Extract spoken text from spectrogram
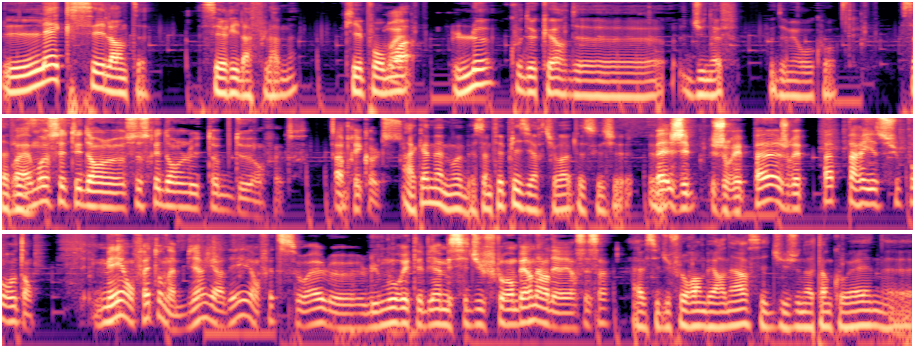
L'excellente série La Flamme, qui est pour Ouais. moi le coup de cœur de, du neuf de Meroko. Ça fait... Ouais, moi, c'était dans le- ce serait dans le top 2 en fait. Après Colts. Ah, quand même, ouais, bah, ça me fait plaisir, tu vois, parce que je... Bah, j'ai- j'aurais pas, j'aurais pas parié dessus pour autant. Mais en fait, on a bien regardé. En fait, ouais, le- l'humour était bien, mais c'est du Florent Bernard derrière, c'est ça? Ah, c'est du Florent Bernard, c'est du Jonathan Cohen. euh,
